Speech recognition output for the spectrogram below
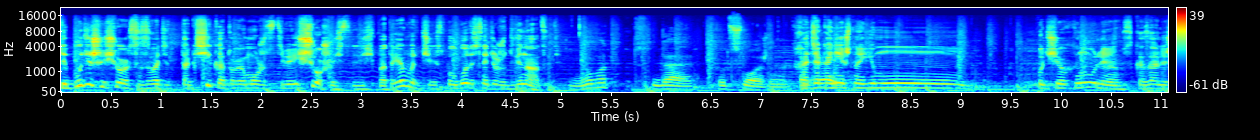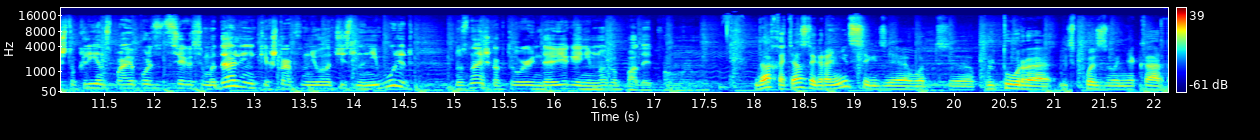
ты будешь еще раз вызывать это такси, которое может с тебя еще 6 тысяч потребовать, через полгода снять уже 12. Ну вот, да, тут сложно. Хотя, конечно, ему подчеркнули, сказали, что клиент вправе пользоваться сервисом и далее, никаких штрафов на него начислено не будет, но знаешь, как-то уровень доверия немного падает, по-моему. Да, хотя за границей, где вот э, культура использования карт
